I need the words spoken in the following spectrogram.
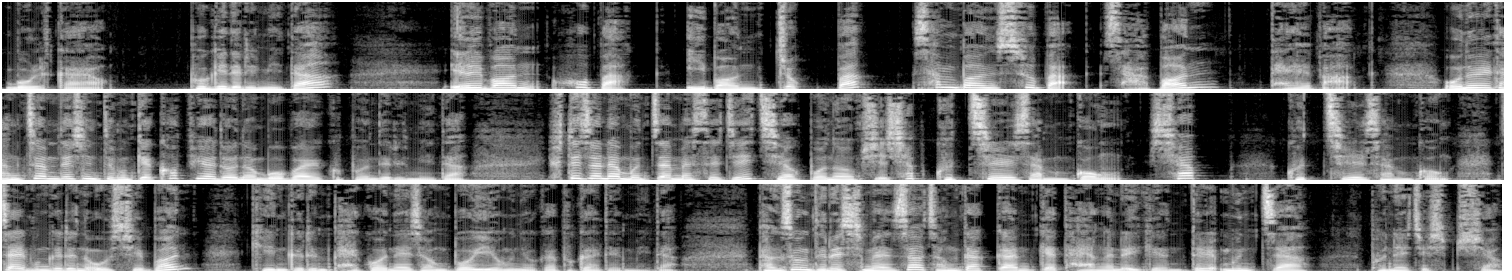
뭘까요? 보기 드립니다. 1번 호박, 2번 쪽박, 3번 수박, 4번 대박. 오늘 당첨되신 두 분께 커피와 도는 모바일 쿠폰 드립니다. 휴대전화 문자 메시지 지역번호 없이 샵 9730, 샵 9730. 짧은 글은 50원, 긴 글은 100원의 정보 이용료가 부과됩니다. 방송 들으시면서 정답과 함께 다양한 의견들 문자 보내주십시오.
